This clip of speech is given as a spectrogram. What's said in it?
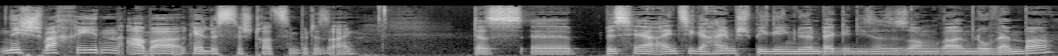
nicht schwach reden, aber realistisch trotzdem bitte sein. Das äh, bisher einzige Heimspiel gegen Nürnberg in dieser Saison war im November,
